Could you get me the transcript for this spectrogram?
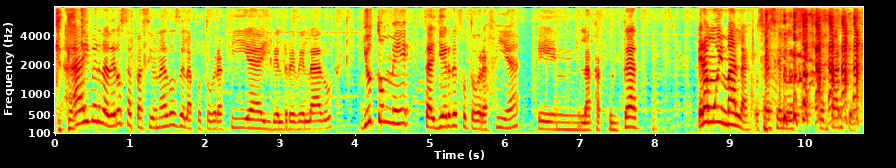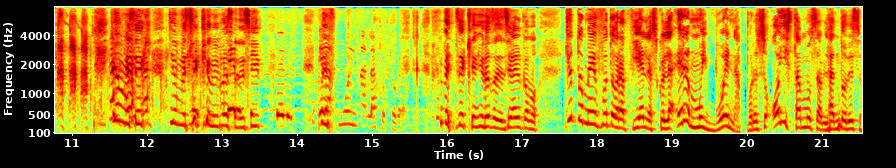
¿Qué tal? Hay verdaderos apasionados de la fotografía y del revelado. Yo tomé taller de fotografía en la facultad. Era muy mala, o sea, se los comparto. Yo pensé, yo pensé que me ibas a decir. Era muy mala fotografía. Pensé que me ibas a decir algo como, yo tomé fotografía en la escuela, era muy buena, por eso hoy estamos hablando de eso.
